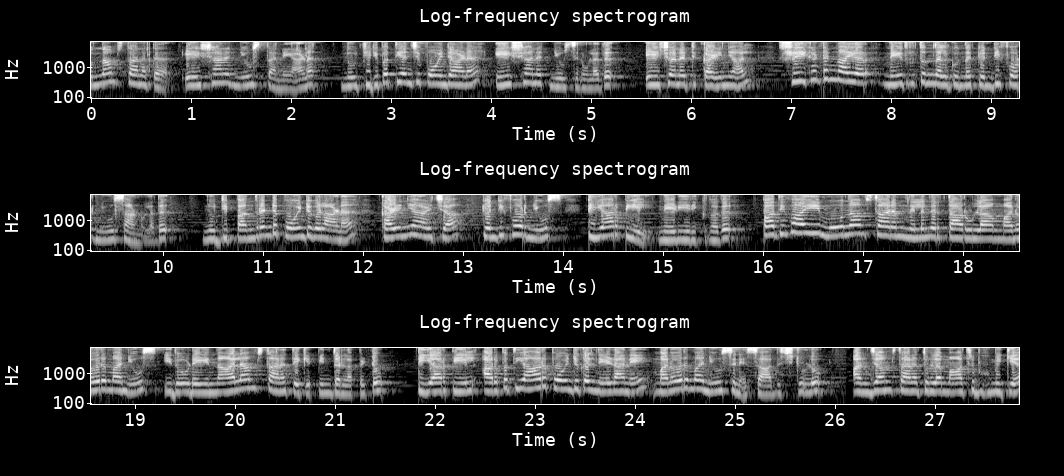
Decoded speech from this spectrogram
ഒന്നാം സ്ഥാനത്ത് ഏഷ്യാനെറ്റ് ന്യൂസ് തന്നെയാണ്. നൂറ്റി ഇരുപത്തിയഞ്ച് പോയിന്റാണ് ഏഷ്യാനെറ്റ് ന്യൂസിനുള്ളത്. ഏഷ്യാനെറ്റ് കഴിഞ്ഞാൽ ശ്രീകണ്ഠൻ നായർ നേതൃത്വം നൽകുന്ന ട്വന്റി ഫോർ ന്യൂസ് ആണുള്ളത് നൂറ്റി പന്ത്രണ്ട് പോയിന്റുകളാണ് കഴിഞ്ഞ ആഴ്ച twenty four news T R പിയിൽ നേടിയിരിക്കുന്നത്. പതിവായി മൂന്നാം സ്ഥാനം നിലനിർത്താറുള്ള മനോരമ ന്യൂസ് ഇതോടെ നാലാം സ്ഥാനത്തേക്ക് പിന്തള്ളപ്പെട്ടു. ടി ആർ പിയിൽ അറുപത്തിയാറ് പോയിന്റുകൾ നേടാനേ മനോരമ ന്യൂസിന് സാധിച്ചിട്ടുള്ളൂ. അഞ്ചാം സ്ഥാനത്തുള്ള മാതൃഭൂമിക്ക്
